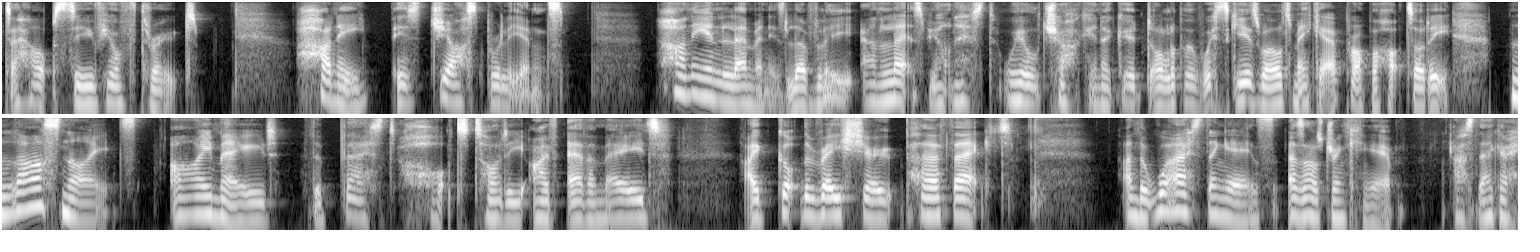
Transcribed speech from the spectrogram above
to help soothe your throat. Honey is just brilliant. Honey and lemon is lovely, and let's be honest, we'll chuck in a good dollop of whiskey as well to make it a proper hot toddy. Last night, I made the best hot toddy I've ever made. I got the ratio perfect. And the worst thing is, as I was drinking it, I was there going,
